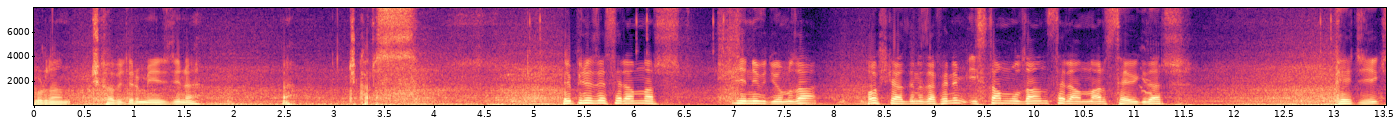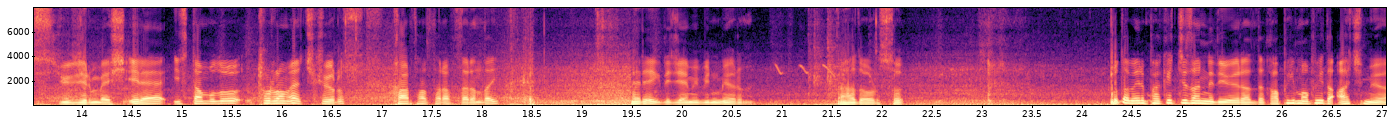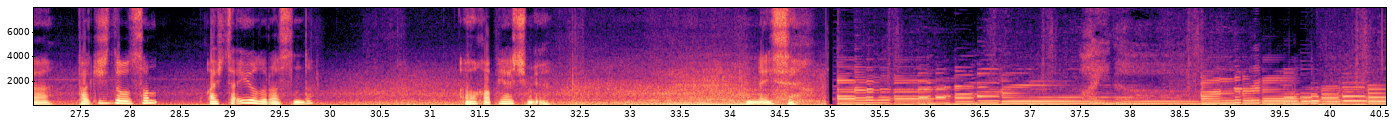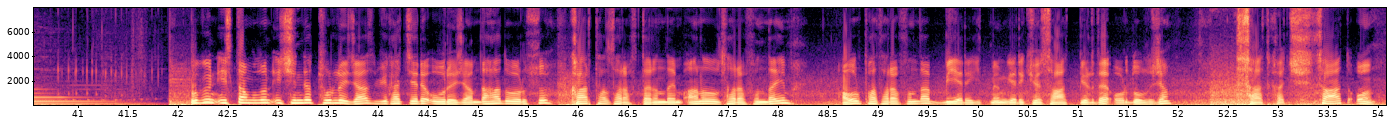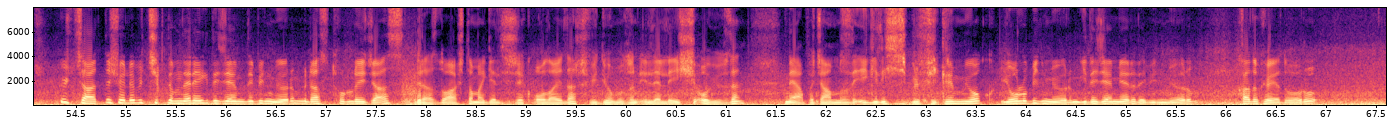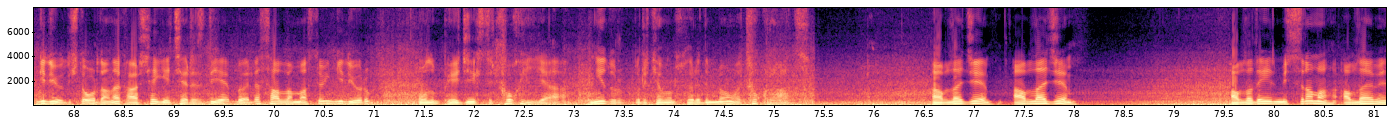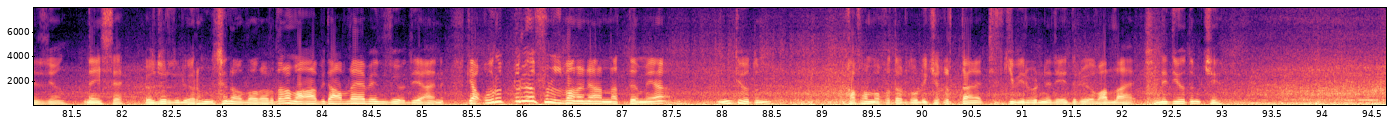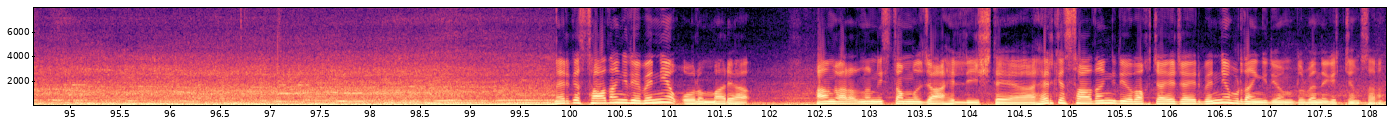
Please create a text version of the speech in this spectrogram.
Şuradan çıkabilir miyiz yine? Heh, çıkarız. Hepinize selamlar. Yeni videomuza hoş geldiniz efendim. İstanbul'dan selamlar, sevgiler. PCX 125 ile İstanbul'u turlamaya çıkıyoruz. Kartal taraflarındayım. Nereye gideceğimi bilmiyorum. Daha doğrusu bu da beni paketçi zannediyor herhalde. Kapıyı mapıyı da açmıyor ha. Paketçi de olsam açsa iyi olur aslında. Ama kapıyı açmıyor. Neyse. Bugün İstanbul'un içinde turlayacağız. Birkaç yere uğrayacağım. Daha doğrusu Kartal taraflarındayım. Anadolu tarafındayım. Avrupa tarafında bir yere gitmem gerekiyor. Saat 1'de orada olacağım. Saat kaç? Saat 10. 3 saatte şöyle bir çıktım. Nereye gideceğimi de bilmiyorum. Biraz turlayacağız. Biraz doğaçlama gelişecek olaylar. Videomuzun ilerleyişi. O yüzden ne yapacağımızla ilgili hiçbir fikrim yok. Yolu bilmiyorum. Gideceğim yeri de bilmiyorum. Kadıköy'e doğru gidiyoruz işte oradan da karşıya geçeriz diye böyle sallamasyon gidiyorum. Oğlum PCX de çok iyi ya. Niye durup dururken bunu söyledim bilmiyorum ama çok rahat. Ablacığım, ablacığım. Abla değilmişsin ama ablaya benziyorsun. Neyse özür diliyorum bütün ablalardan ama abi de ablaya benziyordu yani. Ya unutturuyorsunuz bana ne anlattığımı ya. Ne diyordum? Kafam o kadar dolu ki 40 tane tilki birbirine değdiriyor. Vallahi ne diyordum ki? Herkes sağdan gidiyor. Ben niye oğlum var ya Ankaralı'nın İstanbul cahilliği işte ya. Herkes sağdan gidiyor bak cayır cayır. Ben niye buradan gidiyorum? Dur ben de geçeceğim sağa.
